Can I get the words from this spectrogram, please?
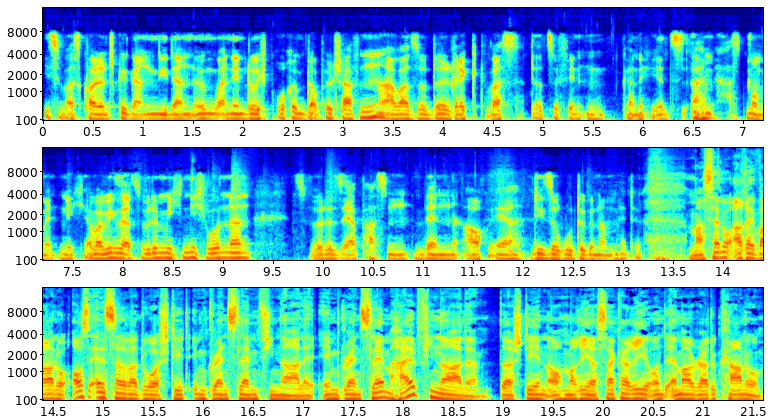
ist was College gegangen, die dann irgendwann den Durchbruch im Doppel schaffen. Aber so direkt was dazu finden, kann ich jetzt im ersten Moment nicht. Aber wie gesagt, es würde mich nicht wundern. Es würde sehr passen, wenn auch er diese Route genommen hätte. Marcelo Arevalo aus El Salvador steht im Grand Slam Finale. Im Grand Slam Halbfinale, da stehen auch Maria Sakkari und Emma Raducanu.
